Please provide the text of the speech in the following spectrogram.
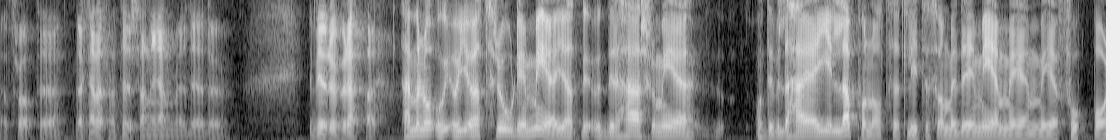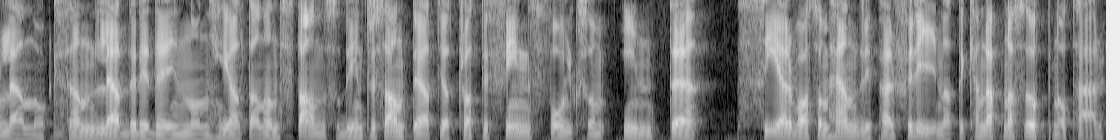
jag tror att det, jag kan definitivt känna igen mig i det du, i det du berättar. Ja, men och, och jag tror det med. Jag, det är det här som är och det är väl det här jag gillar på något sätt, lite som med dig med, med, med fotbollen och sen ledde det dig någon helt annanstans. Och det intressanta är att jag tror att det finns folk som inte ser vad som händer i periferin, att det kan öppnas upp något här.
